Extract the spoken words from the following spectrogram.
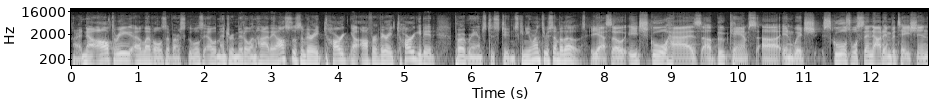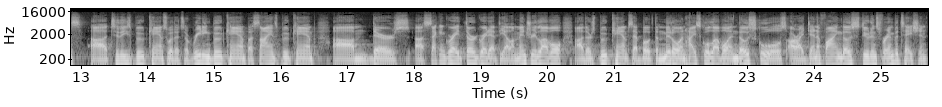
all right. Now, all three uh, levels of our schools, elementary, middle, and high, they also some very tar- uh, offer very targeted programs to students. Can you run through some of those? Yeah. So each school has uh, boot camps uh, in which schools will send out invitations uh, to these boot camps, whether it's a reading boot camp, a science boot camp. Um, there's uh, second grade, third grade at the elementary level. there's boot camps at both the middle and high school level, and those schools are identifying those students for invitation.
